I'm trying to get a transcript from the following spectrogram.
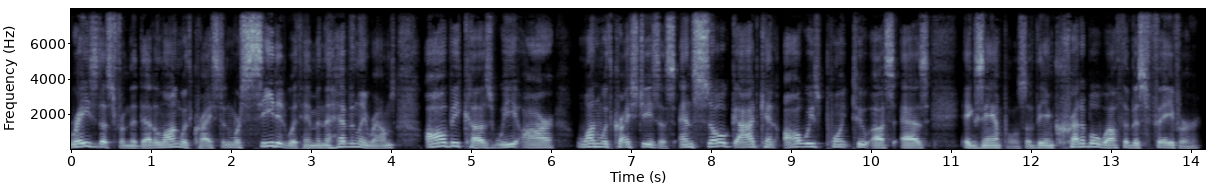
raised us from the dead along with Christ and we're seated with Him in the heavenly realms, all because we are one with Christ Jesus. And so God can always point to us as examples of the incredible wealth of his favor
